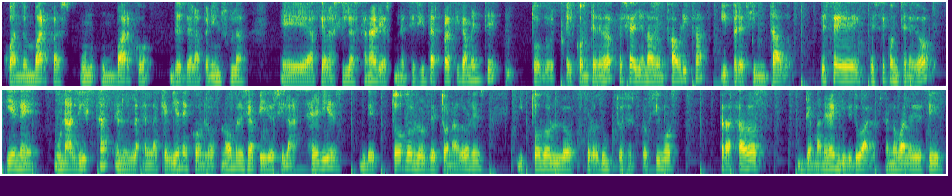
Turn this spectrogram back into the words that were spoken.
cuando embarcas un, barco desde la península eh, hacia las Islas Canarias. Necesitas prácticamente todo. El contenedor que se ha llenado en fábrica y precintado ese, contenedor tiene una lista en la, que viene con los nombres y apellidos y las series de todos los detonadores y todos los productos explosivos trazados de manera individual. O sea, no vale decir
